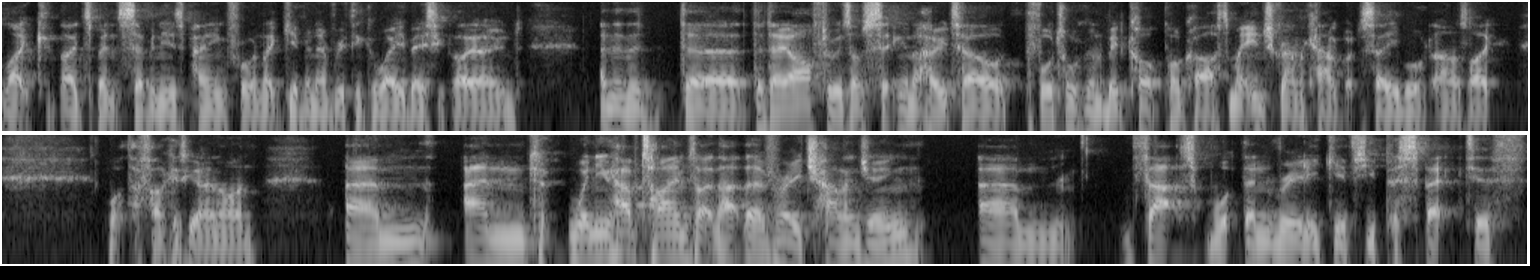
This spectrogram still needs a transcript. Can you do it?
like I'd spent seven years paying for and like given everything away basically I owned. And then the, the the day afterwards, I was sitting in a hotel before talking on a big co- podcast. My Instagram account got disabled, and I was like, "What the fuck is going on?" Um, and when you have times like that, they're very challenging. Um, that's what then really gives you perspective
